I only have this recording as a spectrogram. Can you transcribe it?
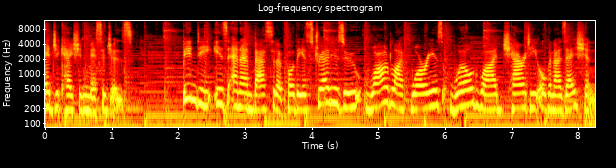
education messages. Bindi is an ambassador for the Australia Zoo Wildlife Warriors worldwide charity organisation,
